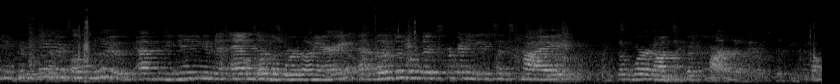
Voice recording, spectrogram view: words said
You can see there's a loop at the beginning and the end of the word Mary, and those are the loops we're going to use to tie the word onto the card. Okay,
